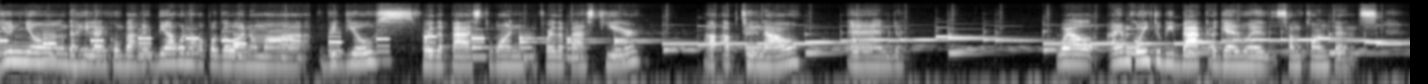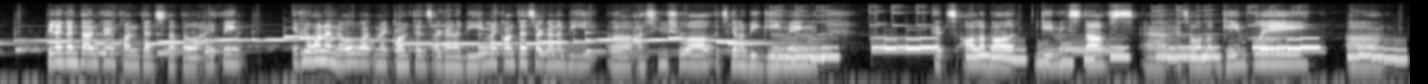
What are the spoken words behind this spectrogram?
yun yung dahilan kung bakit di ako nakapagawa ng mga videos for the past one for the past year uh, up to now. And well I am going to be back again with some contents. Pinagandaan ko yung contents na to. I think if you wanna know what my contents are gonna be my contents are gonna be uh, as usual it's gonna be gaming. It's all about gaming stuffs uh, it's all about gameplay um,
